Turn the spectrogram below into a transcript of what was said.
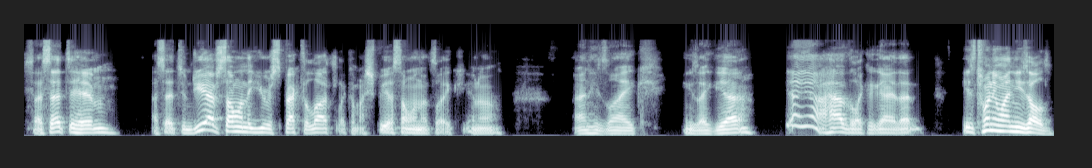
So I said to him, I said to him, "Do you have someone that you respect a lot, like a mashpia, someone that's like, you know?" And he's like, he's like, "Yeah, yeah, yeah. I have like a guy that he's 21 years old.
